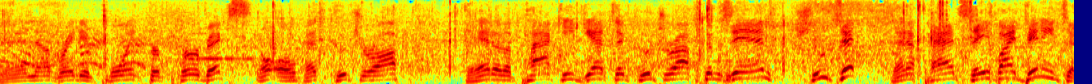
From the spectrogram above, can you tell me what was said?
And now Brayden Point for Perbix. Uh-oh. That's Kucherov. The head of the pack, he gets it. Kucherov comes in, shoots it, and a pad save by Binnington.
